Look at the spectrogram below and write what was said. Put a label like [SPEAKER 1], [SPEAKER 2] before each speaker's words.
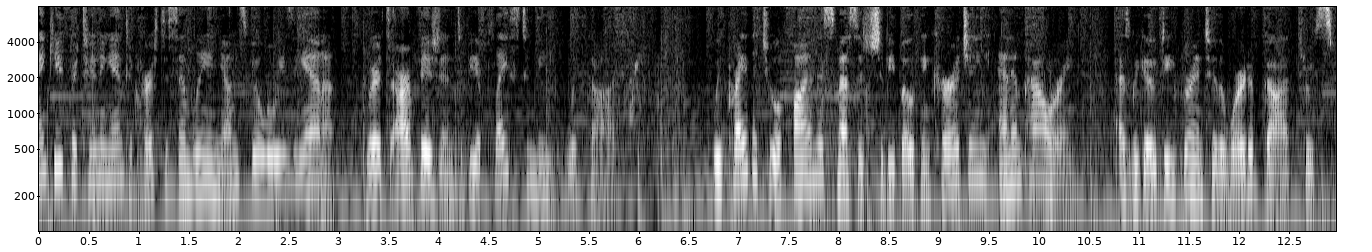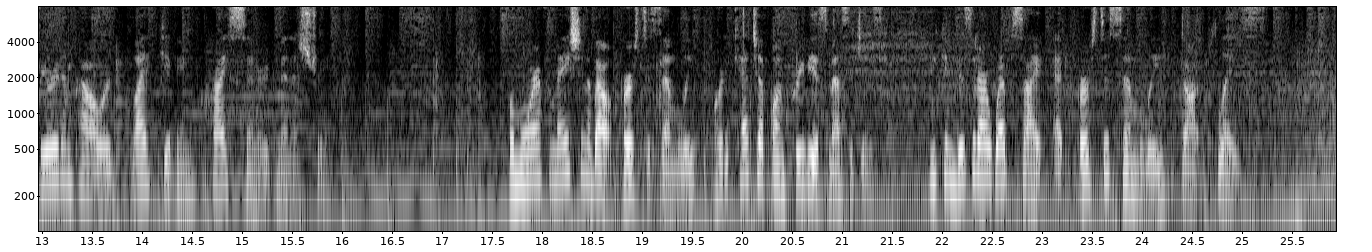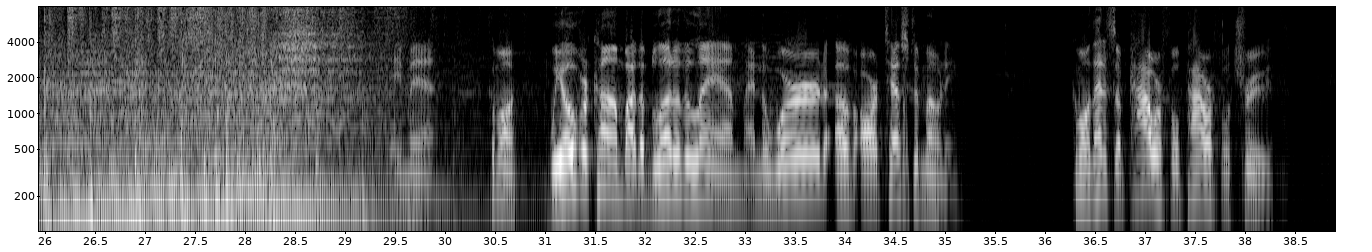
[SPEAKER 1] Thank you for tuning in to First Assembly in Youngsville, Louisiana, where it's our vision to be a place to meet with God. We pray that you will find this message to be both encouraging and empowering as we go deeper into the Word of God through Spirit empowered, life giving, Christ centered ministry. For more information about First Assembly or to catch up on previous messages, you can visit our website at firstassembly.place.
[SPEAKER 2] Come on. We overcome by the blood of the Lamb and the word of our testimony. Come on, that is a powerful, powerful truth.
